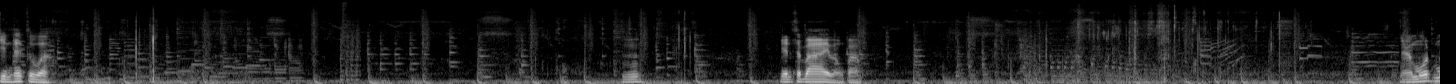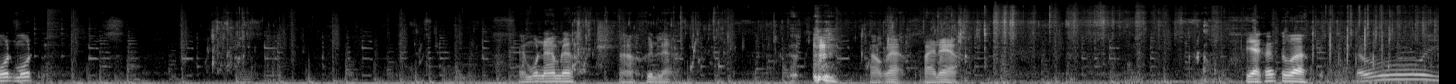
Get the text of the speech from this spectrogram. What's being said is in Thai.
กินทั้งตัว เย็นสบายบังเปล่านะมุดมุดมุดนะมุดน้ำเลยอ้าวขึ้นแล้ว ออกแล้ว ไปแล้วเปียกทั้งตัวโอ้ย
